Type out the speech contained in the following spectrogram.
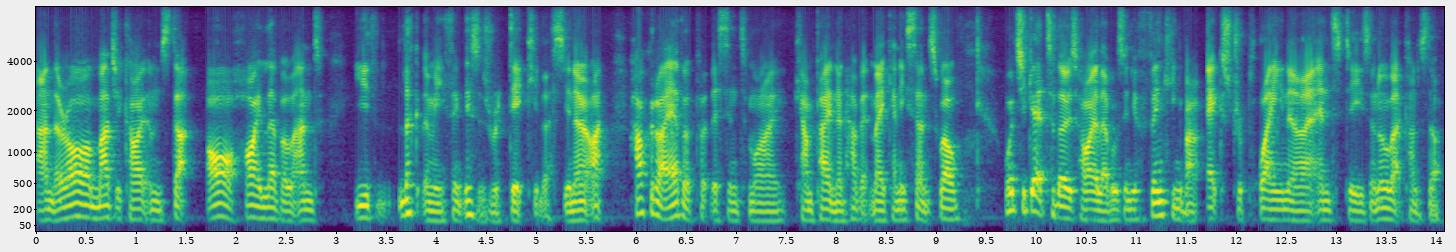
and there are magic items that are high level and you look at them and you think this is ridiculous you know I, how could i ever put this into my campaign and have it make any sense well once you get to those higher levels and you're thinking about extraplanar entities and all that kind of stuff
